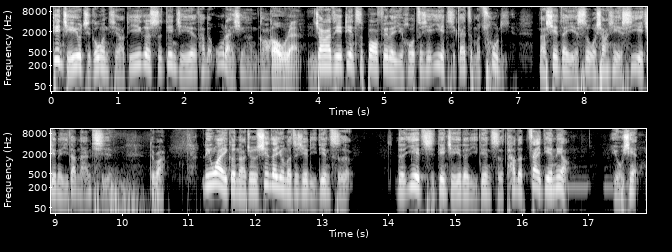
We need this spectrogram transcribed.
电解液有几个问题啊？第一个是电解液它的污染性很高，高污染。将来这些电池报废了以后，这些液体该怎么处理？那现在也是，我相信也是业界的一大难题，对吧？另外一个呢，就是现在用的这些锂电池的液体电解液的锂电池，它的载电量有限，它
